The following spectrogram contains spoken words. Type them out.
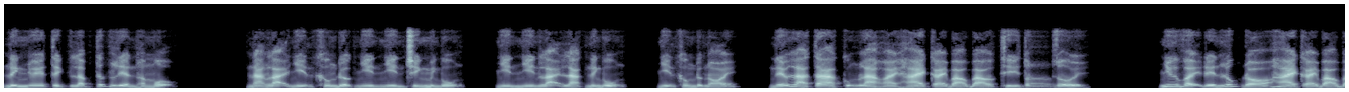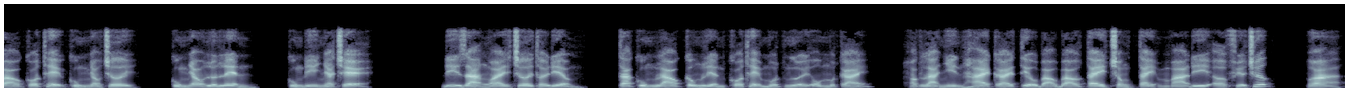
Ninh Nguyễn Tịch lập tức liền hâm mộ. Nàng lại nhịn không được nhìn nhìn chính mình bụng, nhìn nhìn lại lạc ninh bụng, nhịn không được nói, nếu là ta cũng là hoài hai cái bảo bảo thì tốt rồi. Như vậy đến lúc đó hai cái bảo bảo có thể cùng nhau chơi, cùng nhau lớn lên, cùng đi nhà trẻ. Đi ra ngoài chơi thời điểm, ta cùng lão công liền có thể một người ôm một cái, hoặc là nhìn hai cái tiểu bảo bảo tay trong tay mà đi ở phía trước, hoa,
